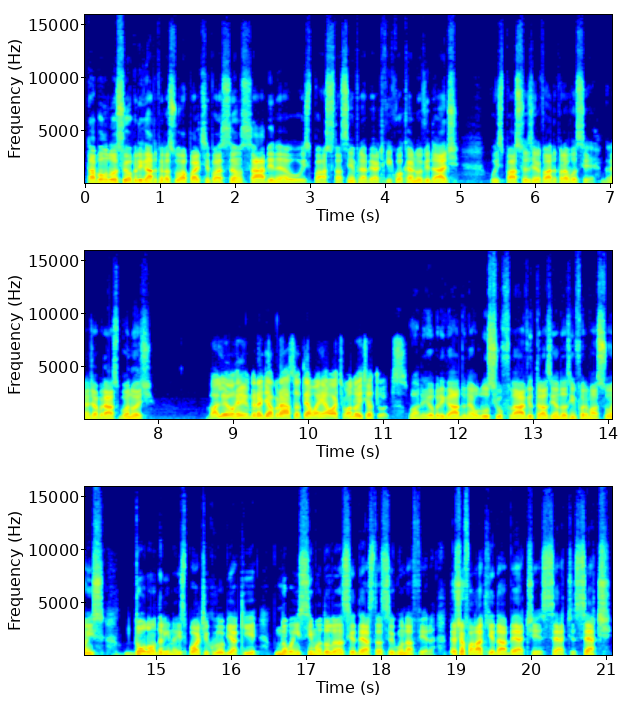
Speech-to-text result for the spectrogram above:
Tá bom, Lúcio, obrigado pela sua participação. Sabe, né? O espaço está sempre aberto aqui. Qualquer novidade, o espaço reservado para você. Grande abraço, boa noite. Valeu, Rei. Um grande abraço, até amanhã, ótima noite a todos. Valeu, obrigado, né? O Lúcio Flávio trazendo as informações do Londrina Esporte Clube aqui no Em Cima do Lance desta segunda-feira. Deixa eu falar aqui da Bet 77.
